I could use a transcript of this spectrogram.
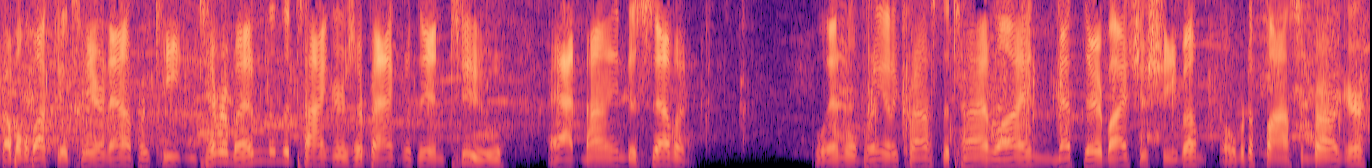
Couple of buckets here now for Keaton Timmerman, and the Tigers are back within two at nine to seven. Flynn will bring it across the timeline. Met there by Shishiba. Over to Fossenbarger.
